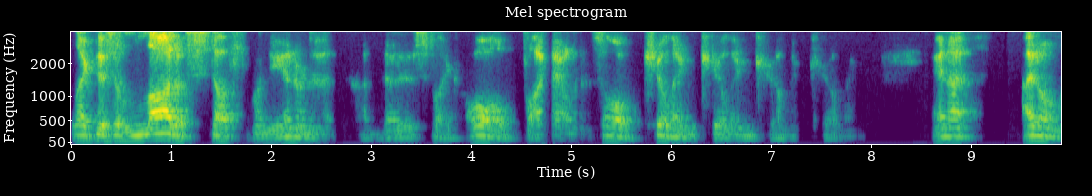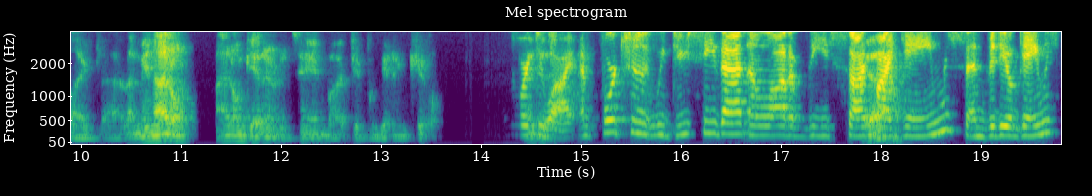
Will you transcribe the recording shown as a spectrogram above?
like there's a lot of stuff on the internet that is like all violence, all killing, killing, killing, killing. And I I don't like that. I mean, I don't I don't get entertained by people getting killed. Nor do I. Unfortunately, we do see that in a lot of these sci-fi yeah. games and video games.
